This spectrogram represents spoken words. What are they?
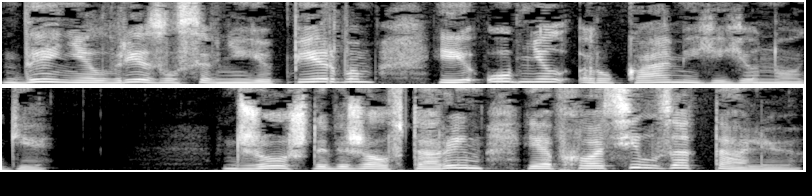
Дэниел врезался в нее первым и обнял руками ее ноги. Джош добежал вторым и обхватил за талию.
